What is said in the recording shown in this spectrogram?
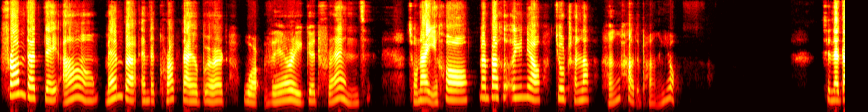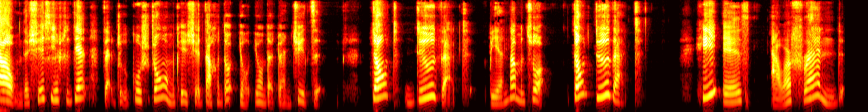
from that day on, Mamba and the crocodile bird were very good friends. 从那以后，曼巴和鳄鱼鸟就成了很好的朋友。现在到了我们的学习时间，在这个故事中，我们可以学到很多有用的短句子。Don't do that，别那么做。Don't do that。He is our friend.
